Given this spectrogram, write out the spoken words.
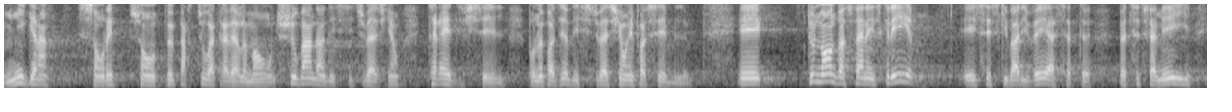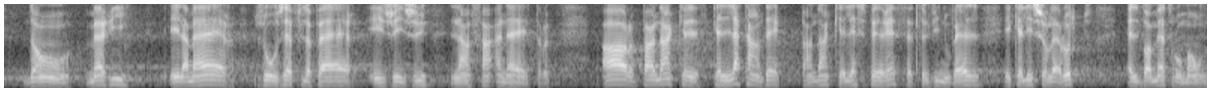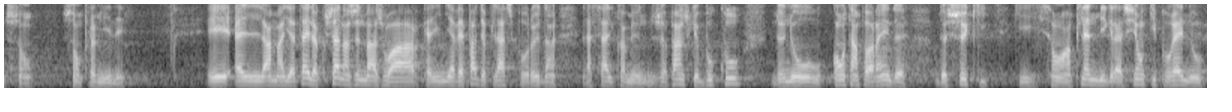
migrants sont, sont un peu partout à travers le monde, souvent dans des situations très difficiles, pour ne pas dire des situations impossibles. Et tout le monde va se faire inscrire, et c'est ce qui va arriver à cette petite famille dont Marie et la mère, Joseph le père et Jésus l'enfant à naître. Or, pendant qu'elle l'attendait, pendant qu'elle espérait cette vie nouvelle et qu'elle est sur la route, elle va mettre au monde son, son premier-né. Et elle l'emmaillotait, elle a couché dans une mangeoire, qu'il n'y avait pas de place pour eux dans la salle commune. Je pense que beaucoup de nos contemporains, de, ceux qui, sont en pleine migration, qui pourraient nous,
